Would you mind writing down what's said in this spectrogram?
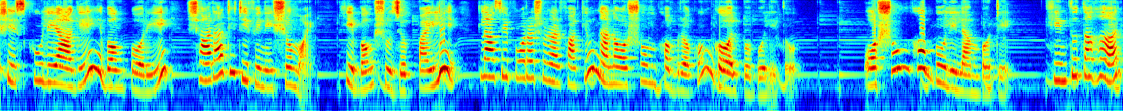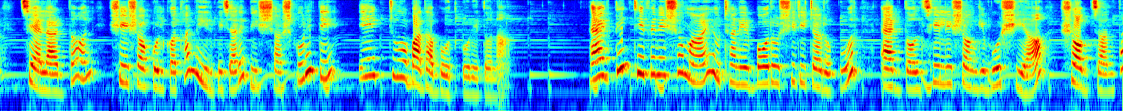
সে স্কুলে আগে এবং পরে সারাটি টিফিনের সময় এবং সুযোগ পাইলে ক্লাসে পড়াশোনার ফাঁকেও নানা অসম্ভব রকম গল্প বলিত। অসম্ভব বলিলাম বটে, কিন্তু তাহার চেলার দল সে সকল কথা নির্বিচারে বিশ্বাস করিতে একটুও বাধা বোধ করিত না। একদিন টিফিনের সময় উঠানের বড় সিঁড়িটার উপর একদল ছেলের সঙ্গে বসিয়া সব জানতা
